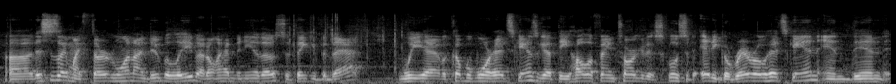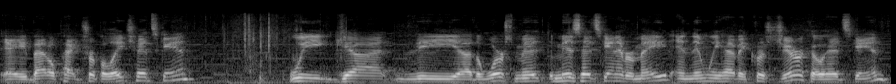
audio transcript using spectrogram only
Uh, this is like my third one, I do believe. I don't have many of those, so thank you for that. We have a couple more head scans. We got the Hall of Fame Target exclusive Eddie Guerrero head scan and then a Battle Pack Triple H head scan. We got the uh, the worst Miz head scan ever made, and then we have a Chris Jericho head scan.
